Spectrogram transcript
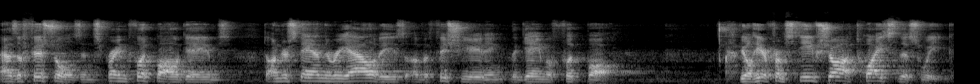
as officials in spring football games to understand the realities of officiating the game of football. You'll hear from Steve Shaw twice this week.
